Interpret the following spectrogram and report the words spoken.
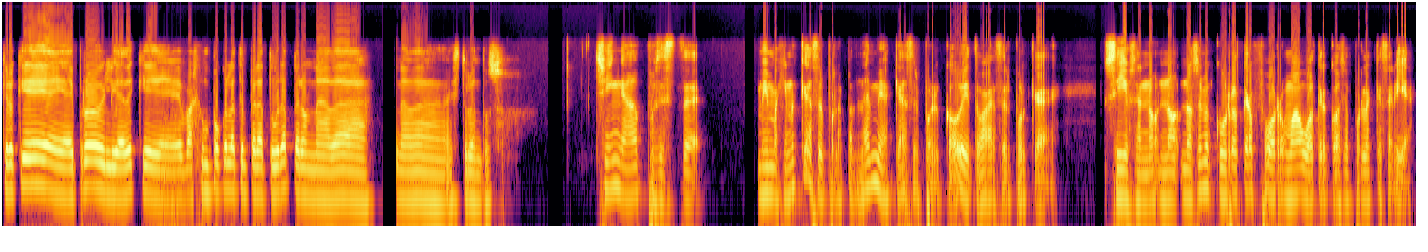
creo que hay probabilidad de que baje un poco la temperatura, pero nada, nada estruendoso. Chinga, pues este, me imagino que va a ser por la pandemia, que va a ser por el COVID, o va a ser porque, sí, o sea, no, no, no se me ocurre otra forma u otra cosa por la que sería.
